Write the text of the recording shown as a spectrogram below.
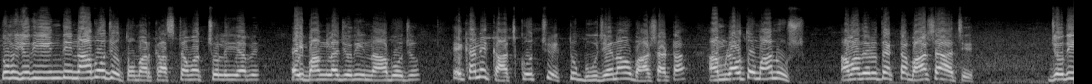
তুমি যদি হিন্দি না বোঝো, তোমার কাস্টমার চলে যাবে। এই বাংলা যদি না বোঝো, এখানে কাজ করছ, একটু বুঝে নাও ভাষাটা। আমরাও তো মানুষ। আমাদেরও তো একটা ভাষা আছে যদি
